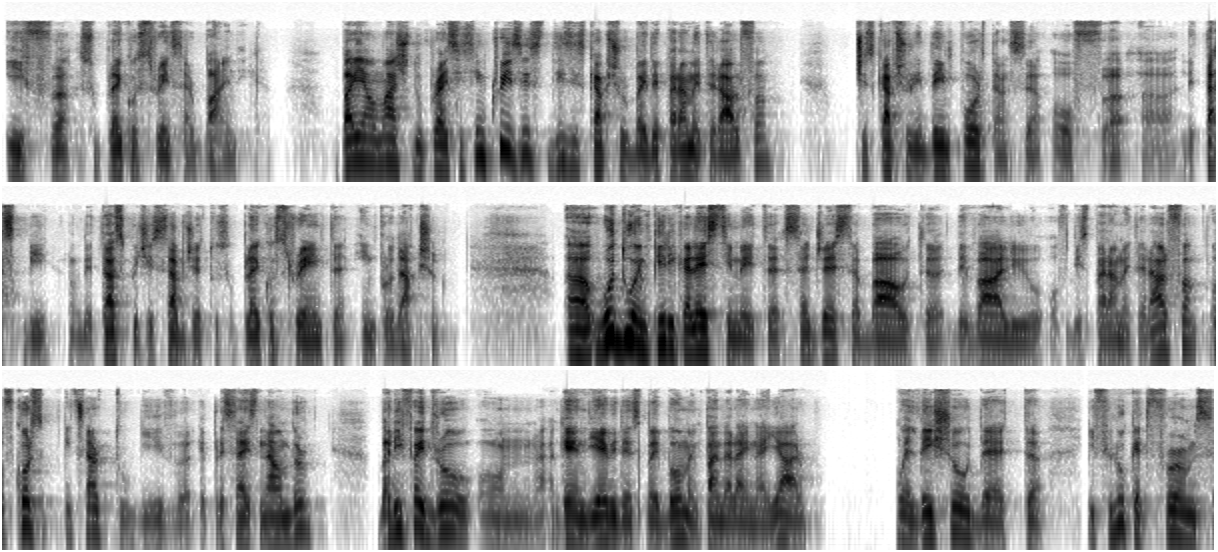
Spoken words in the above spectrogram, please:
if uh, supply constraints are binding. By how much do prices increases? This is captured by the parameter alpha, which is capturing the importance of the task B, of the task which is subject to supply constraint in production. Uh, what do empirical estimates suggest about uh, the value of this parameter alpha? Of course, it's hard to give a precise number, but if I draw on, again, the evidence by Boehm and Pandalai-Nayar, well, they show that uh, if you look at firms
